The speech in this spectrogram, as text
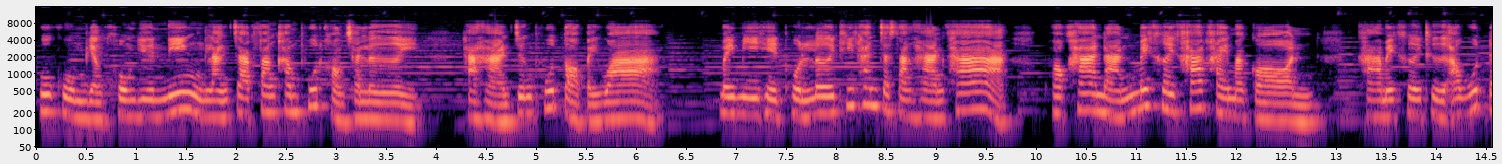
ผู้คุมยังคงยืนนิ่งหลังจากฟังคำพูดของเฉลย ทหารจึงพูดต่อไปว่า ไม่มีเหตุผลเลยที่ท่านจะสังหารข้า เพราะข้านั้นไม่เคยฆ่าใครมาก่อน ข้าไม่เคยถืออาวุธใ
